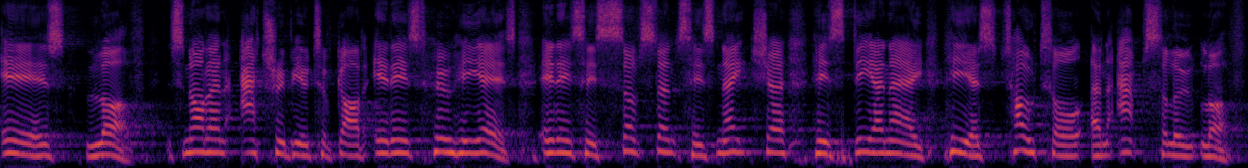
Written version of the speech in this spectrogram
is love. It's not an attribute of God. It is who He is. It is His substance, His nature, His DNA. He is total and absolute love.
